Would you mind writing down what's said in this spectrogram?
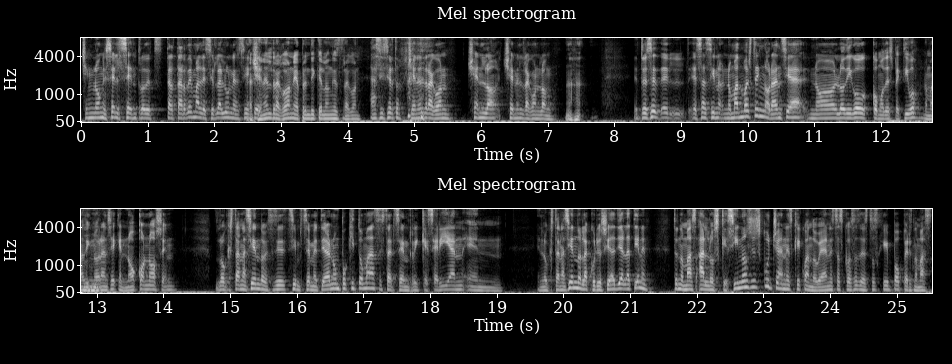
Shenlong es el centro de tratar de maldecir la luna. Así A que... Shen el dragón y aprendí que Long es dragón. Ah, sí, cierto. Chen el dragón. Chen, Long, Chen el dragón Long. Ajá. Entonces, el- es así, no- nomás muestra ignorancia, no lo digo como despectivo, nomás de ignorancia que no conocen lo que están haciendo. Es decir, si se metieran un poquito más, estar- se enriquecerían en, en lo que están haciendo. La curiosidad ya la tienen. Entonces, nomás a los que sí nos escuchan es que cuando vean estas cosas de estos hip-hoppers, nomás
